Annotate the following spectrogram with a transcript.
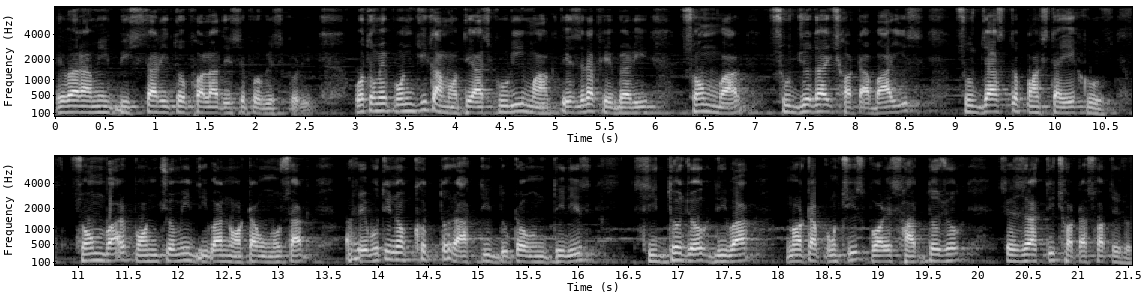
এবার আমি বিস্তারিত ফলাদেশে প্রবেশ করি। প্রথমে পঞ্জিকা মতে আজ কুড়ি মাঘ, তেসরা ফেব্রুয়ারি, সোমবার, সূর্যোদয় ছটা বাইশ, সূর্যাস্ত পাঁচটা একুশ, সোমবার পঞ্চমী, দিবা নটা উনষাট রেবতী নক্ষত্র রাত্রি দুটো উনতিরিশ সিদ্ধযোগ, দিবা নটা পঁচিশ, পরে সাধ্যযোগ, শেষ রাত্রি ছটা সতেরো।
